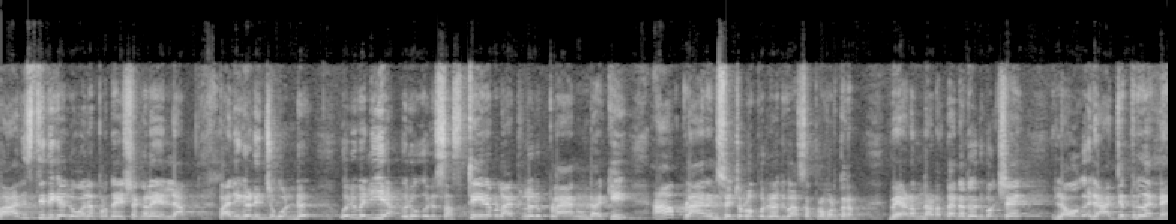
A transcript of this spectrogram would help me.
പാരിസ്ഥിതിക ലോല പ്രദേശങ്ങളെ എല്ലാം പരിഗണിച്ചുകൊണ്ട് ഒരു വലിയ ഒരു ഒരു സസ്റ്റൈനബിൾ ആയിട്ടുള്ള ഒരു പ്ലാൻ ഉണ്ടാക്കി. ആ പ്ലാൻ അനുസരിച്ചുള്ള പുനരധിവാസ പ്രവർത്തനം വേണം നടത്താൻ. അത് ഒരു പക്ഷേ ലോക രാജ്യത്തിന് തന്നെ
